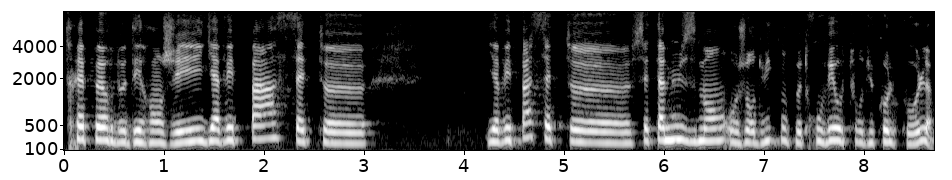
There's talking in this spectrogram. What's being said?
très peur de déranger. Il n'y avait pas cette, il n'y avait pas cette, cet amusement aujourd'hui qu'on peut trouver autour du call call.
